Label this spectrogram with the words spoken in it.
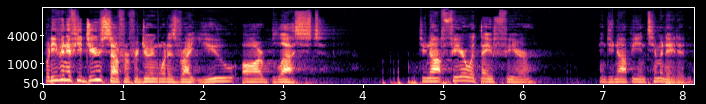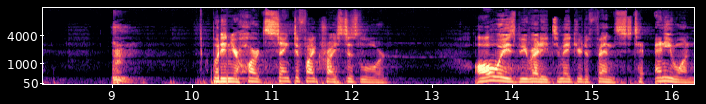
But even if you do suffer for doing what is right, you are blessed. Do not fear what they fear, and do not be intimidated. but in your hearts, sanctify Christ as Lord. Always be ready to make your defense to anyone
